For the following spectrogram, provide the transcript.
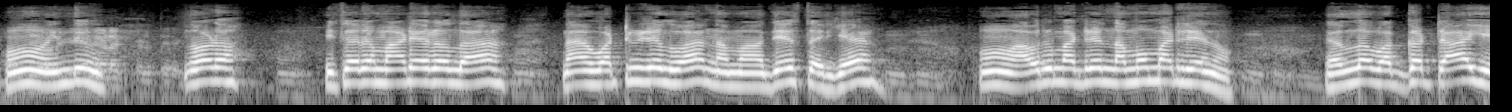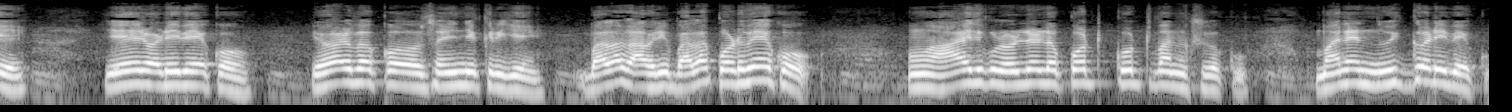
ಹ್ಞೂ ಇಂದು ನೋಡು. ಈ ಥರ ಮಾಡ್ಯಾರಲ್ಲ. ನಾವು ಒಟ್ಟಿರಲ್ವಾ ನಮ್ಮ ದೇಶದವ್ರಿಗೆ ಹ್ಞೂ ಅವರು ಮಾಡ್ರಿ ನಮ್ಮ ಮಾಡ್ರೇನು? ಎಲ್ಲ ಒಗ್ಗಟ್ಟಾಗಿ ಏರಿ ಹೊಡಿಬೇಕು. ಹೇಳ್ಬೇಕು ಸೈನಿಕರಿಗೆ. ಬಲ ಅವ್ರಿಗೆ ಬಲ ಕೊಡಬೇಕು. ಆಯುಧಗಳು ಒಳ್ಳೊಳ್ಳೆ ಕೊಟ್ಟು ಕೊಟ್ಟು ಮನಗಿಸ್ಬೇಕು ಮನೆ ನುಗ್ಗಿ ಹೊಡಿಬೇಕು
